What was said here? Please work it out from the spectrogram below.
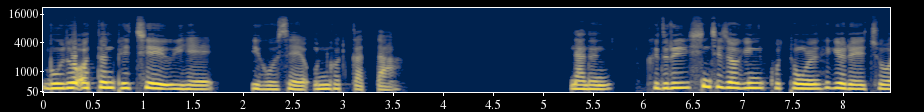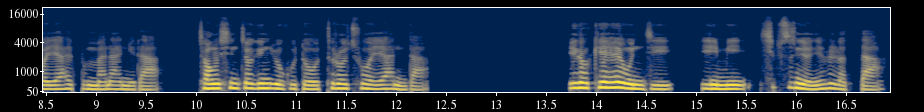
모두 어떤 배치에 의해 이곳에 온 것 같다. 나는 그들의 신체적인 고통을 해결해 주어야 할 뿐만 아니라 정신적인 요구도 들어주어야 한다. 이렇게 해온 지 이미 십수년이 흘렀다.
